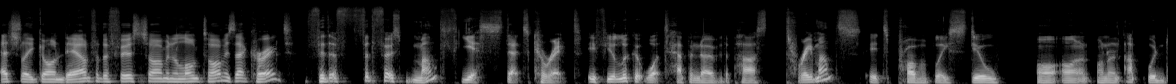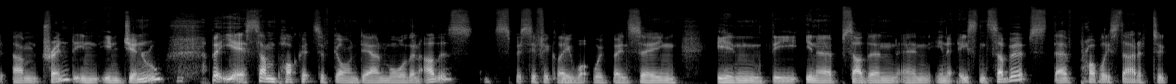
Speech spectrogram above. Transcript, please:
actually gone down for the first time in a long time. Is that correct? For the for the first month, yes, that's correct. If you look at what's happened over the past three months, it's probably still on, on an upward um, trend in, in general. But yeah, some pockets have gone down more than others. Specifically, what we've been seeing in the inner southern and inner eastern suburbs, they've probably started to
